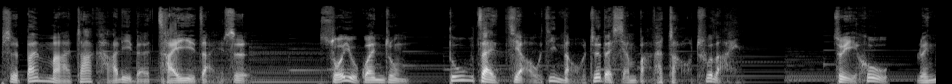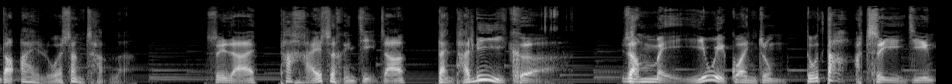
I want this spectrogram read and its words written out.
是斑马扎卡里的才艺展示，所有观众都在绞尽脑汁的想把它找出来。最后轮到艾罗上场了，虽然他还是很紧张，但他立刻让每一位观众都大吃一惊，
